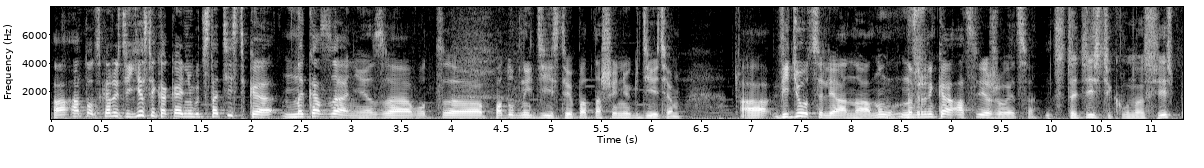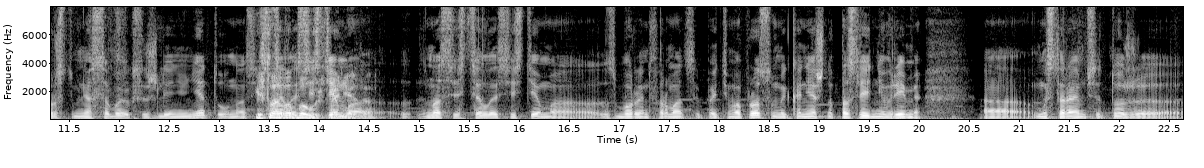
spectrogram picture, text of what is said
А, Антон, скажите, есть ли какая-нибудь статистика наказания за вот а, подобные действия по отношению к детям? А ведется ли она? Ну, наверняка отслеживается. Статистика у нас есть, просто у меня с собой, к сожалению, нет. У нас И есть слава целая богу, что система. нету. У нас есть целая система сбора информации по этим вопросам. И, конечно, в последнее время а, мы стараемся тоже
